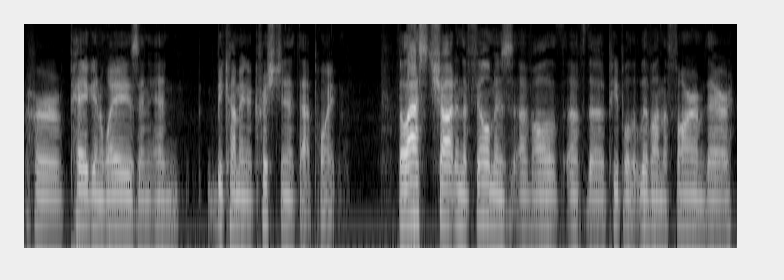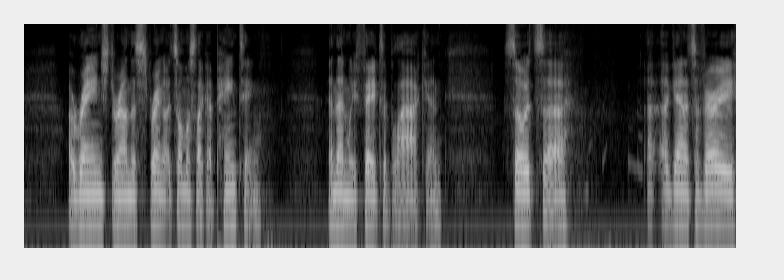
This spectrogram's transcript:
her pagan ways and, and becoming a Christian at that point. The last shot in the film is of all of the people that live on the farm. They're arranged around the spring. It's almost like a painting, and then we fade to black. And so it's uh, again, it's a very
